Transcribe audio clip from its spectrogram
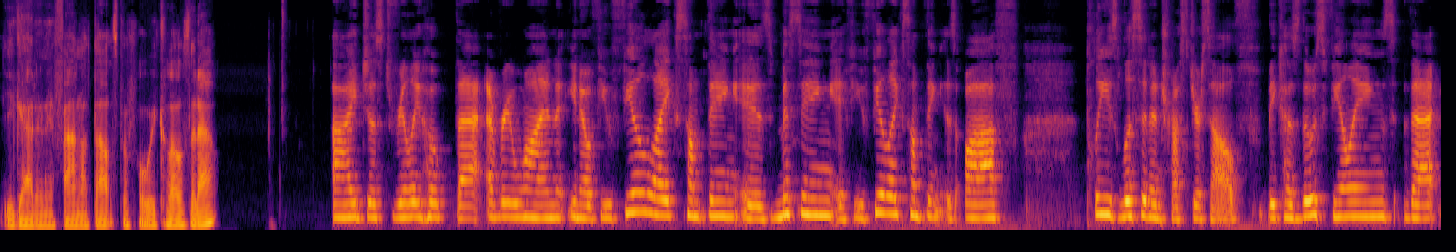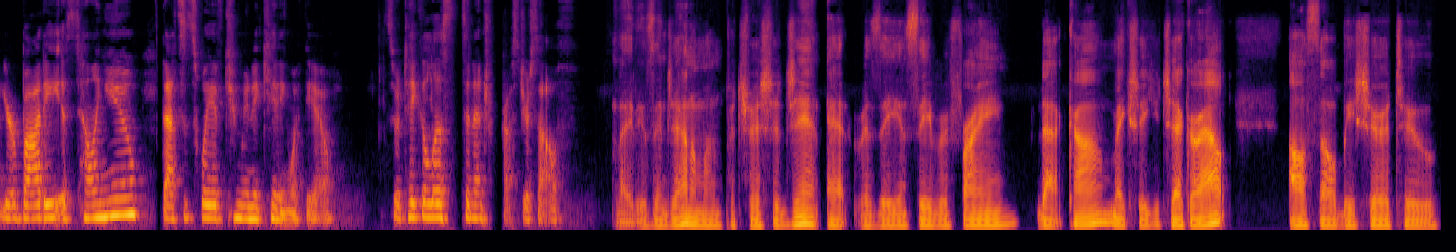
You got any final thoughts before we close it out? I just really hope that everyone, you know, if you feel like something is missing, if you feel like something is off, please listen and trust yourself because those feelings that your body is telling you, that's its way of communicating with you. So take a listen and trust yourself. Ladies and gentlemen, Patricia Gent at resiliencyreframed.com. Make sure you check her out. Also, be sure to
